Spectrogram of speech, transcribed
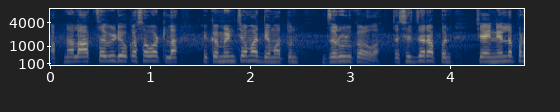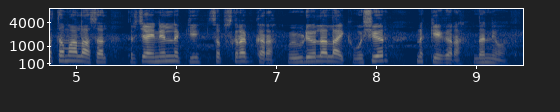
आपणाला आजचा व्हिडिओ कसा वाटला हे कमेंटच्या माध्यमातून जरूर कळवा. तसेच जर आपण चॅनेलला प्रथम आला असाल तर चॅनेल नक्की सबस्क्राईब करा. व्हिडिओला लाईक व शेअर नक्की करा. धन्यवाद.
